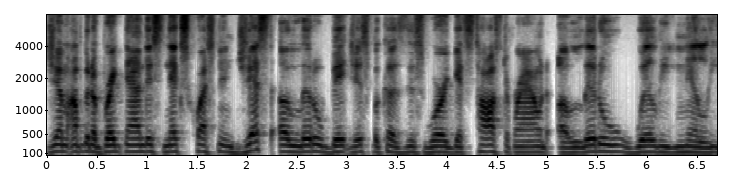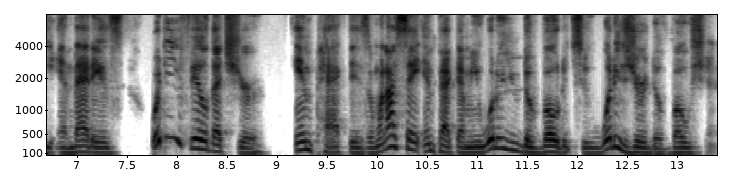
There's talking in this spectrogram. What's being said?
Jim, I'm going to break down this next question just a little bit, just because this word gets tossed around a little willy nilly. And that is, what do you feel that your impact is? And when I say impact, I mean, what are you devoted to? What is your devotion?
